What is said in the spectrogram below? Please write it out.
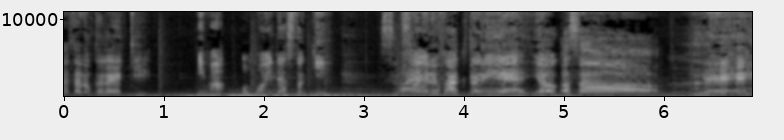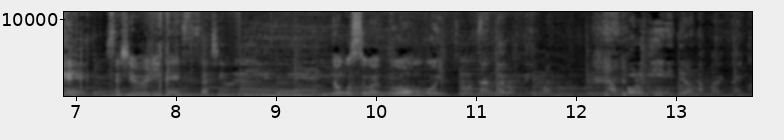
なたの輝き。今思い出す時。スマイルファクトリーへようこそ。イエーイ。久しぶりです。久しぶり。なんかすごいブオンボン言ってますなんだろうね今の。ランボルギーニではなかないか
